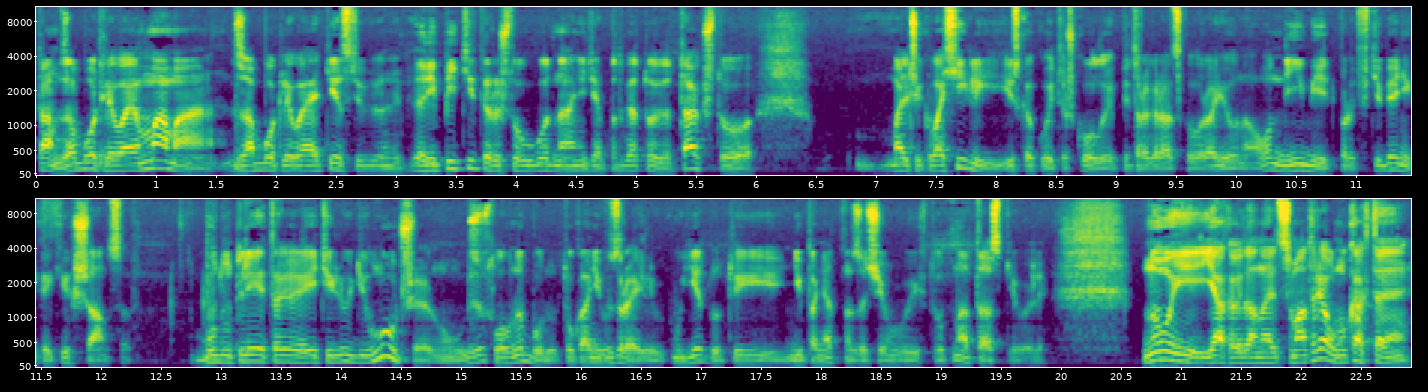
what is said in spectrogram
там заботливая мама, заботливый отец, репетиторы, что угодно, они тебя подготовят так, что мальчик Василий из какой-то школы Петроградского района, он не имеет против тебя никаких шансов. Будут ли это эти люди лучше? Ну, безусловно, будут. Только они в Израиль уедут, и непонятно, зачем вы их тут натаскивали. Ну, и я когда на это смотрел, ну, как-то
